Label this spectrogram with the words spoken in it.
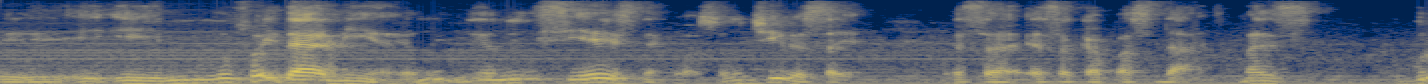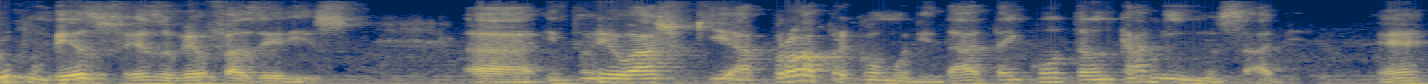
E, e, não foi ideia minha, eu não, eu não, iniciei esse negócio, eu não tive essa, essa, essa capacidade, mas o grupo mesmo resolveu fazer isso. Uh, então, eu acho que a própria comunidade está encontrando caminhos, sabe? É,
